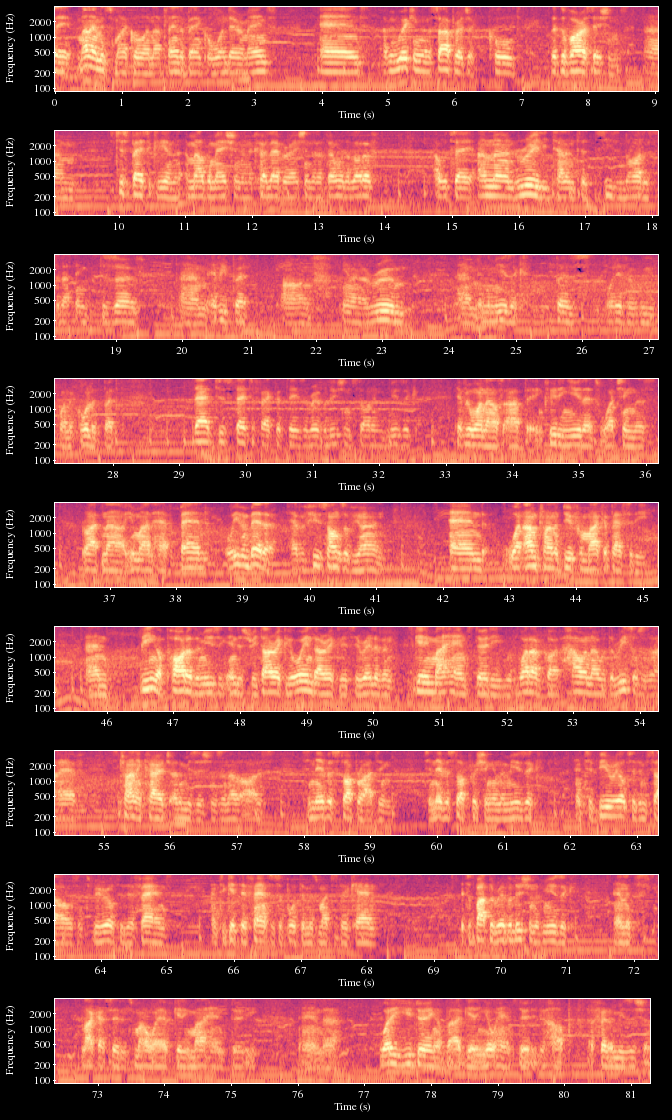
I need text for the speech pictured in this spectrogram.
name is Michael and I play in a band called One Day Remains and I've been working on a side project called the Guevara Sessions. Um, it's just basically an amalgamation and a collaboration that I've done with a lot of, I would say, unknown, really talented, seasoned artists that I think deserve um, every bit of, you know, room um, in the music, biz, whatever we want to call it. But that just states the fact that there's a revolution starting with music. Everyone else out there, including you that's watching this right now, you might have a band, or even better, have a few songs of your own. And what I'm trying to do from my capacity and being a part of the music industry, directly or indirectly, it's irrelevant. It's getting my hands dirty with what I've got, how I know, with the resources I have, to try and encourage other musicians and other artists to never stop writing, to never stop pushing in the music, and to be real to themselves and to be real to their fans, and to get their fans to support them as much as they can. It's about the revolution of music, and it's, like I said, it's my way of getting my hands dirty. And uh, what are you doing about getting your hands dirty to help a fellow musician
